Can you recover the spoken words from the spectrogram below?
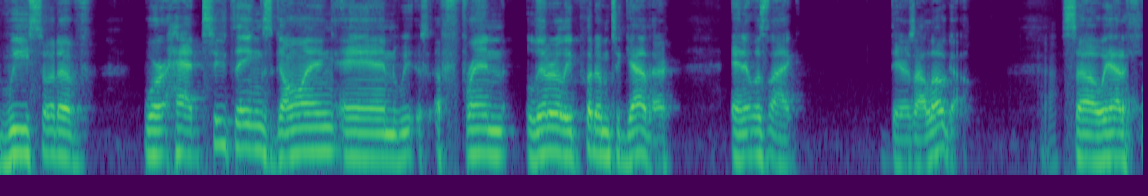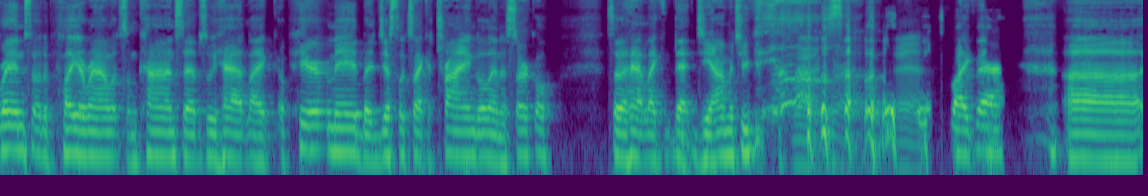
we sort of were had two things going, and we a friend literally put them together, and it was like, there's our logo. Okay. So we had a friend sort of play around with some concepts. We had like a pyramid, but it just looks like a triangle and a circle. So it had like that geometry, Right, so right. Yeah. like that. Uh,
